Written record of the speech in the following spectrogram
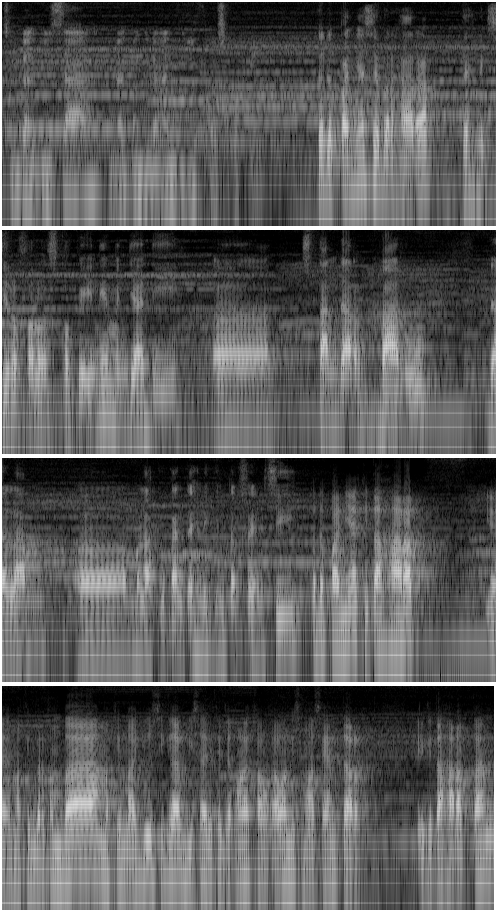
sudah bisa dilakukan tindakan zero fluoroscopy. Ke depannya saya berharap teknik zero fluoroscopy ini menjadi uh, standar baru dalam Eh, melakukan teknik intervensi. Ke depannya kita harap ya makin berkembang, makin maju sehingga bisa dikerjakan oleh kawan-kawan di semua center. Jadi kita harapkan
